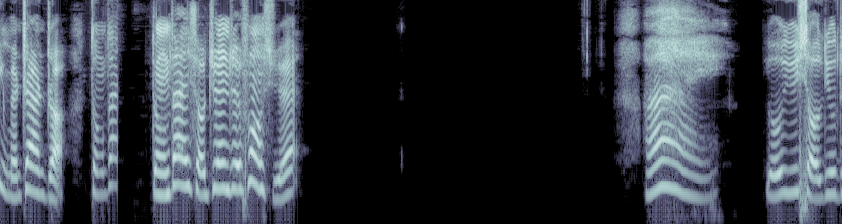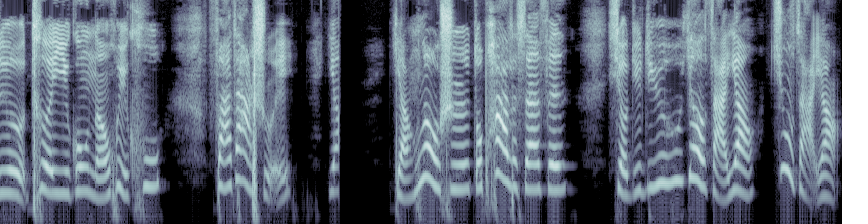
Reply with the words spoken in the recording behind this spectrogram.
里面站着，等待等待小娟娟放学。唉，由于小丢丢有特异功能，会哭、发大水，杨老师都怕他三分。小丢丢要咋样就咋样。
